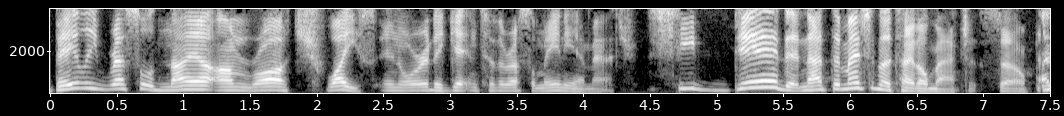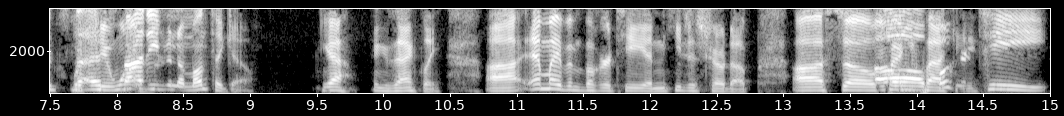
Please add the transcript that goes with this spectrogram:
Bayley wrestled Nia on Raw twice in order to get into the WrestleMania match. She did, not to mention the title matches. So That's, that's she won. not even a month ago. Yeah, exactly. Uh, it might have been Booker T, and he just showed up. Uh, so Oh, Booker T.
